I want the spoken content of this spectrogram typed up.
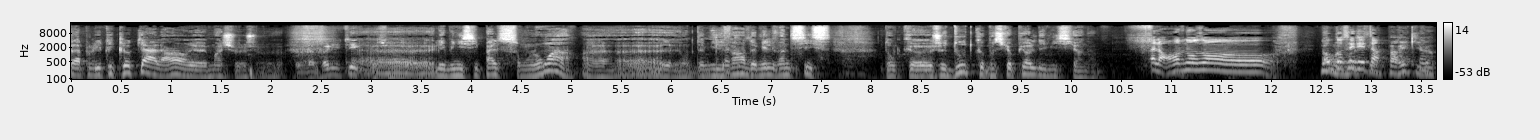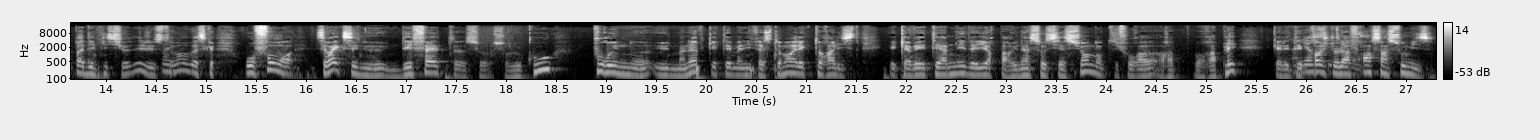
la, politique locale. Hein. Moi, je, la politique. Euh, les municipales sont loin, euh, 2020-2026. Donc, euh, je doute que M. Piolle démissionne. Alors, revenons-en au, Conseil d'État. Paris qui ne va pas démissionner, justement, parce que, au fond, c'est vrai que c'est une, défaite sur, sur le coup pour une, une, manœuvre qui était manifestement électoraliste et qui avait été amenée d'ailleurs par une association dont il faut rappeler qu'elle était proche de la France insoumise.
